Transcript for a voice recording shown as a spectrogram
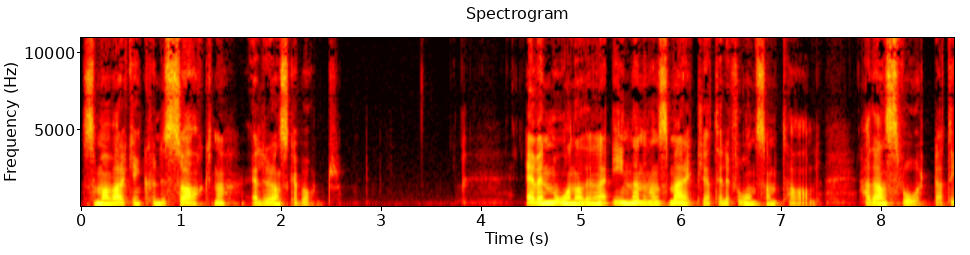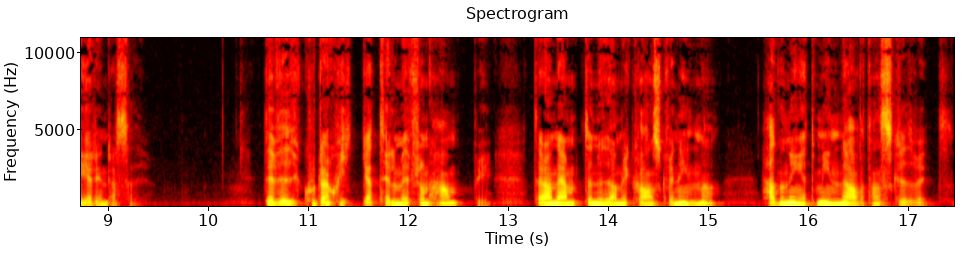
som han varken kunde sakna eller önska bort. Även månaderna innan hans märkliga telefonsamtal hade han svårt att erinra sig. Det vykort han skickat till mig från Hampi, där han nämnt en ny amerikansk väninna, hade han inget minne av att han skrivit.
